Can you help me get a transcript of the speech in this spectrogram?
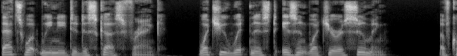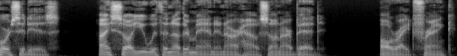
That's what we need to discuss, Frank. What you witnessed isn't what you're assuming. Of course it is. I saw you with another man in our house on our bed. All right, Frank.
